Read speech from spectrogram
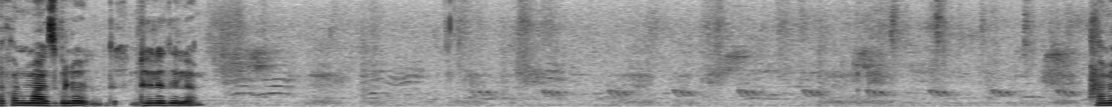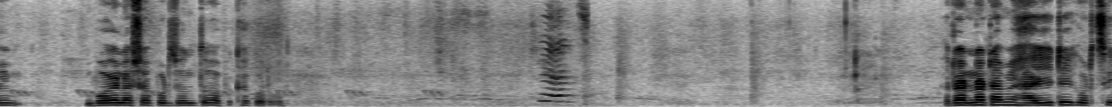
এখন মাছগুলো ঢেলে দিলাম। আমি বয়েল আসা পর্যন্ত অপেক্ষা করব। রান্নাটা আমি হাই হিটেই করছি।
